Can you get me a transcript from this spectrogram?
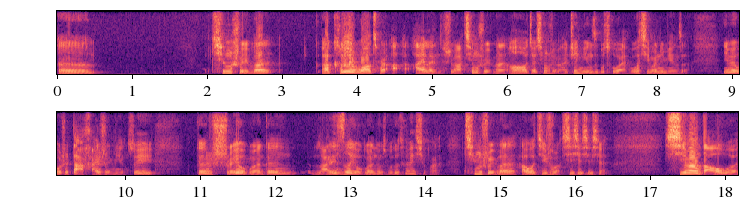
嗯，清水湾。啊，Clearwater Island 是吧？清水湾哦，叫清水湾，这名字不错哎，我喜欢这名字，因为我是大海水命，所以跟水有关、跟蓝色有关的东西我都特别喜欢。清水湾，好，我记住了，谢谢谢谢。希望岛，我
